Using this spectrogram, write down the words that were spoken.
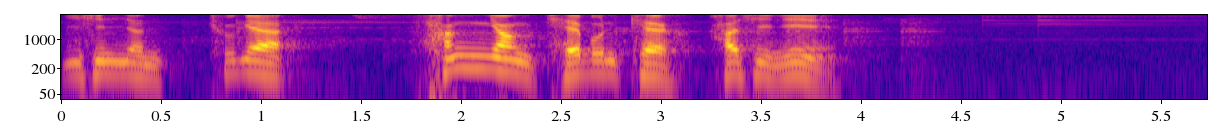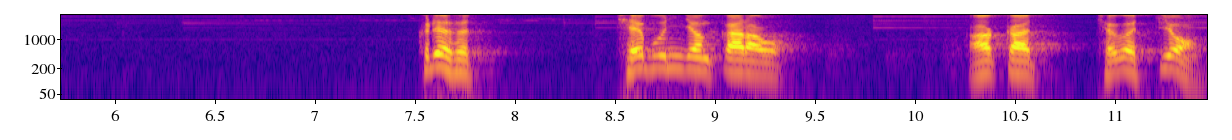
20년 중에 상령 재분케 하시니 그래서 재분정가라고 아까 적었죠.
